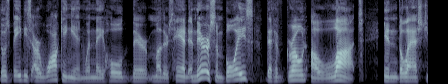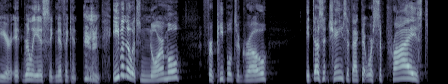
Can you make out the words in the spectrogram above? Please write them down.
those babies are walking in when they hold their mother's hand. And there are some boys that have grown a lot in the last year. It really is significant. Even though it's normal for people to grow, it doesn't change the fact that we're surprised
